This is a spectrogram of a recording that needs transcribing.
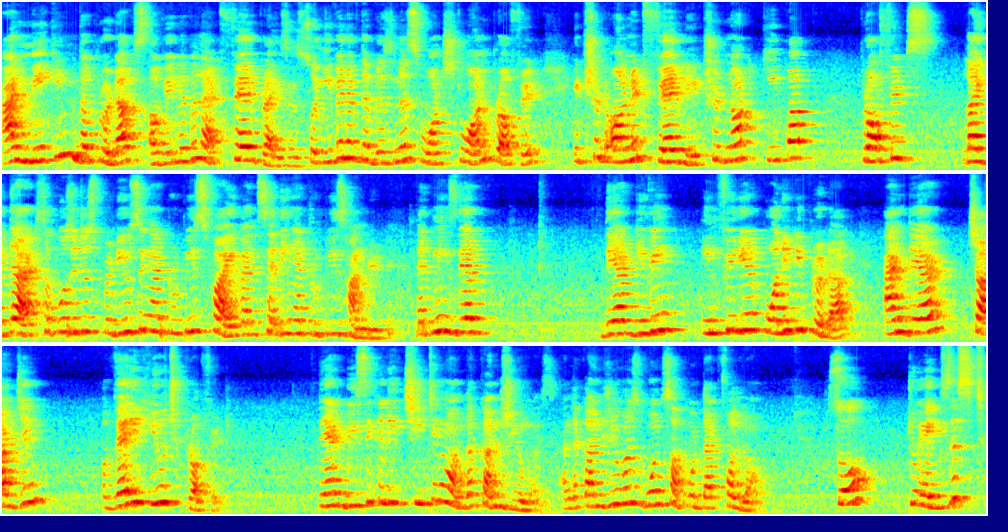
and making the products available at fair prices. So even if the business wants to earn profit, it should earn it fairly. It should not keep up profits like that. Suppose it is producing at rupees 5 and selling at rupees 100. That means they are, they are giving inferior quality product and they are charging a very huge profit. They are basically cheating on the consumers and the consumers won't support that for long. So to exist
